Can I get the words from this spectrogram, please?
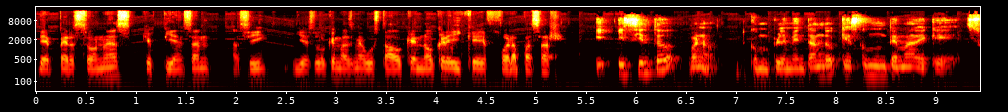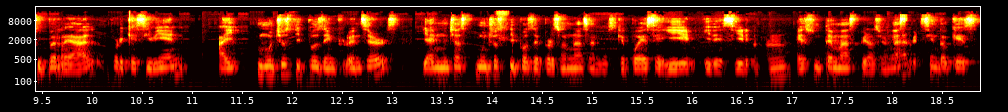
de personas que piensan así. Y es lo que más me ha gustado, que no creí que fuera a pasar. Y, siento, bueno, complementando, que es como un tema de que súper real, porque si bien hay muchos tipos de influencers y hay muchas, muchos tipos de personas a los que puedes seguir y decir, es un tema aspiracional, siento que es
